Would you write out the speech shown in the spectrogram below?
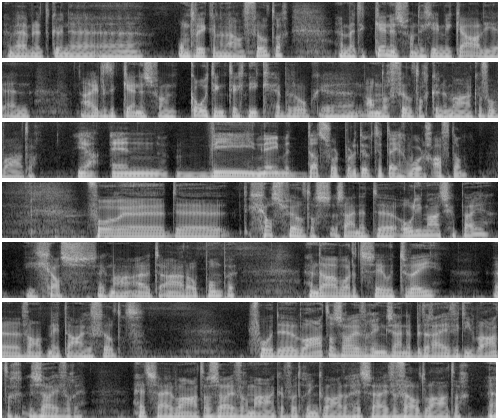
En we hebben het kunnen uh, ontwikkelen naar een filter. En met de kennis van de chemicaliën en eigenlijk de kennis van coatingtechniek hebben we ook uh, een ander filter kunnen maken voor water. Ja, en wie nemen dat soort producten tegenwoordig af dan? Voor uh, de gasfilters zijn het de oliemaatschappijen. Die gas zeg maar, uit de aarde oppompen. En daar wordt het CO2 uh, van het methaan gefilterd. Voor de waterzuivering zijn het bedrijven die water zuiveren. Het zij water zuiver maken voor drinkwater, het zij vervuild water uh,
